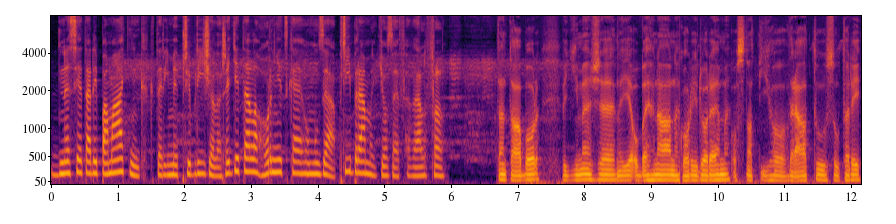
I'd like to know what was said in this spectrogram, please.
Dnes je tady památník, který mi přiblížil ředitel Hornického muzea Příbram Josef Welfl. Ten tábor. Vidíme, že je obehnán koridorem osnatého drátu, jsou tady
